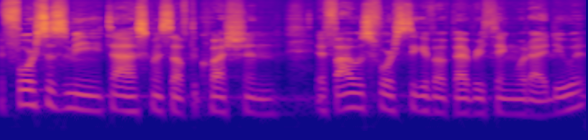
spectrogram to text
it forces me to ask myself the question if I was forced to give up everything, would I do it?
